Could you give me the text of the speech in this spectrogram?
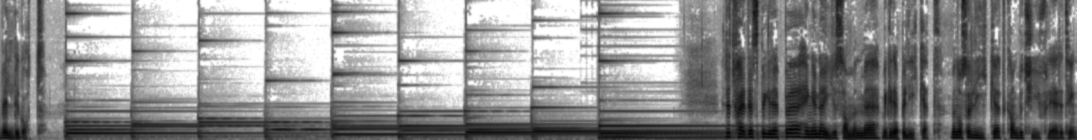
veldig godt. Rettferdighetsbegrepet henger nøye sammen med begrepet likhet, men også likhet kan bety flere ting.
